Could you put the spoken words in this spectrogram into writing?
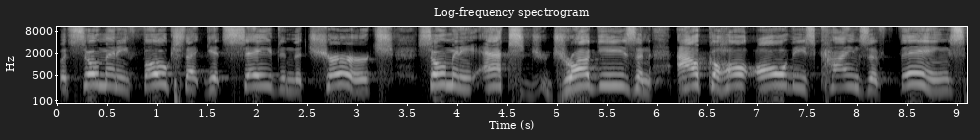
But so many folks that get saved in the church, so many ex druggies and alcohol, all these kinds of things,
